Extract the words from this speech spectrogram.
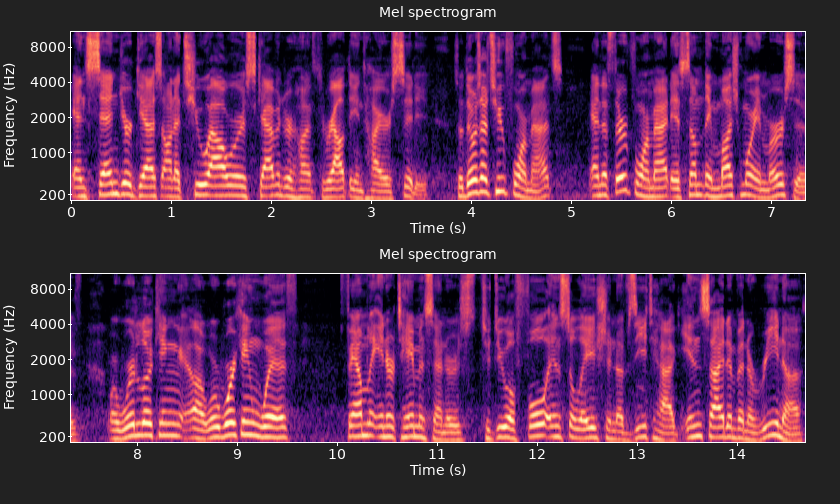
and send your guests on a two-hour scavenger hunt throughout the entire city. So those are two formats. And the third format is something much more immersive, where we're looking, uh, we're working with family entertainment centers to do a full installation of ZTAG inside of an arena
